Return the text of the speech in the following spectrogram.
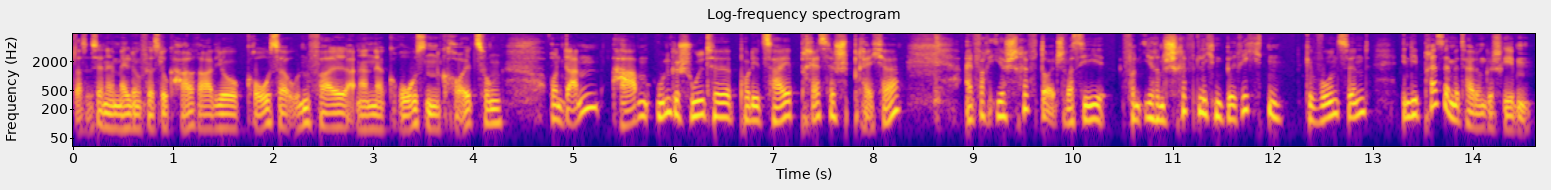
das ist ja eine Meldung fürs Lokalradio, großer Unfall an einer großen Kreuzung. Und dann haben ungeschulte Polizeipressesprecher einfach ihr Schriftdeutsch, was sie von ihren schriftlichen Berichten gewohnt sind, in die Pressemitteilung geschrieben.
